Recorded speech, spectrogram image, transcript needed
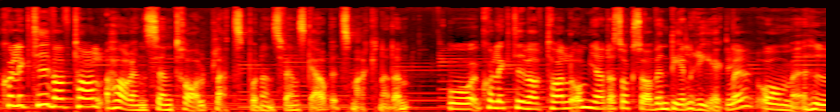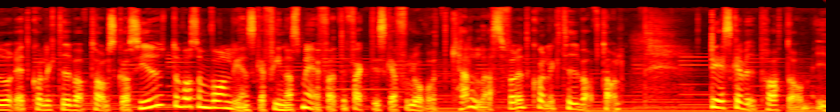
Kollektivavtal har en central plats på den svenska arbetsmarknaden. Och kollektivavtal omgärdas också av en del regler om hur ett kollektivavtal ska se ut och vad som vanligen ska finnas med för att det faktiskt ska få lov att kallas för ett kollektivavtal. Det ska vi prata om i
